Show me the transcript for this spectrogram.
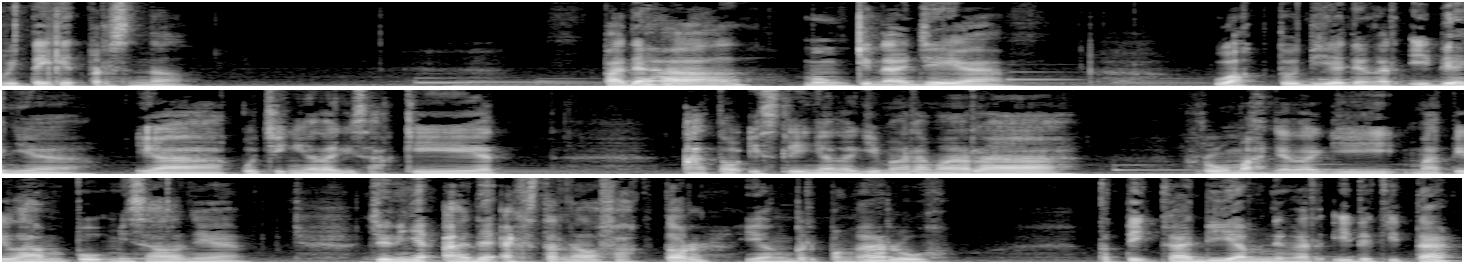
we take it personal Padahal mungkin aja ya, waktu dia dengar idenya, ya kucingnya lagi sakit, atau istrinya lagi marah-marah, rumahnya lagi mati lampu misalnya. Jadinya ada eksternal faktor yang berpengaruh ketika dia mendengar ide kita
